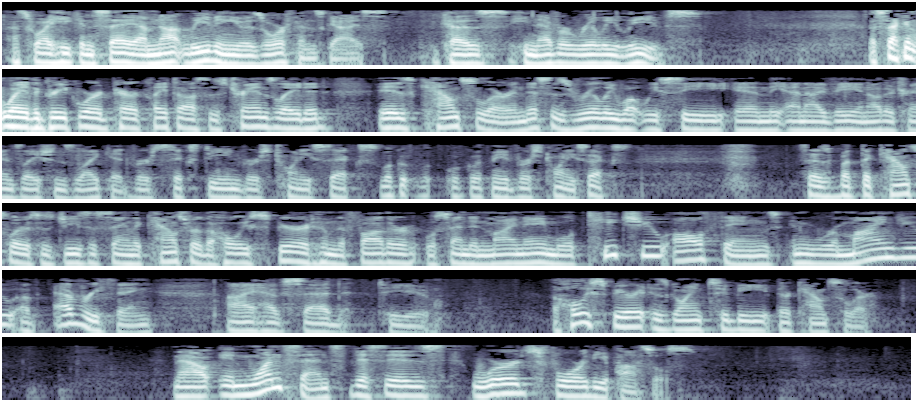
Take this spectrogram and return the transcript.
That's why he can say, I'm not leaving you as orphans, guys, because he never really leaves. A second way the Greek word parakletos is translated is counselor, and this is really what we see in the NIV and other translations like it. Verse 16, verse 26. Look, at, look with me at verse 26. It says, But the counselor, this is Jesus saying, the counselor, the Holy Spirit, whom the Father will send in my name, will teach you all things and will remind you of everything I have said to you. The Holy Spirit is going to be their counselor. Now, in one sense, this is words for the apostles.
